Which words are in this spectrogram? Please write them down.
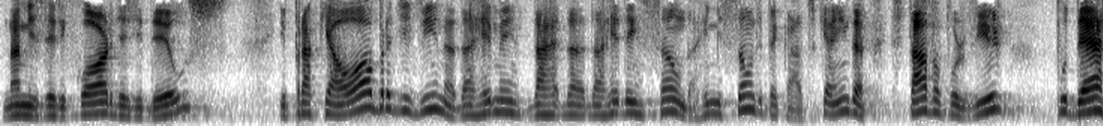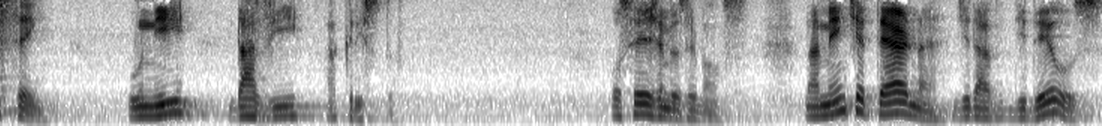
na misericórdia de Deus e para que a obra divina da, da, da, da, redenção, da remissão de pecados, que ainda estava por vir, pudessem unir Davi a Cristo. Ou seja, meus irmãos, na mente eterna de, de Deus,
